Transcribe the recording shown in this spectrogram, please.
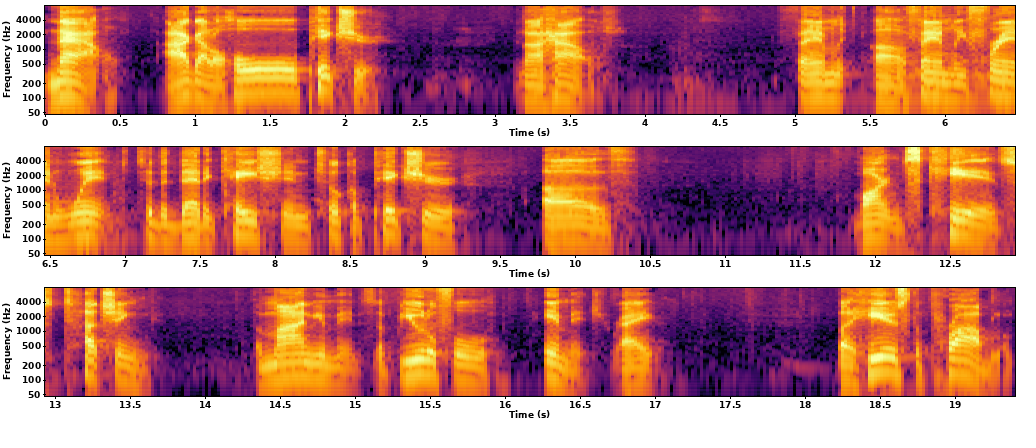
Now, I got a whole picture in our house. Family, uh, family friend went to the dedication, took a picture of Martin's kids touching the monument. It's a beautiful image, right? But here's the problem.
